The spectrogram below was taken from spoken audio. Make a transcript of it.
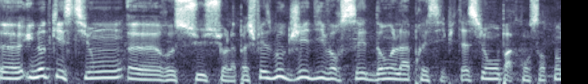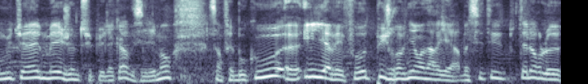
Euh, une autre question reçue sur la page Facebook, j'ai divorcé dans la précipitation par consentement mutuel, mais je ne suis plus d'accord, décidément, ça en fait beaucoup euh, il y avait faute, puis je revenir en arrière. Bah, C'était tout à l'heure le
